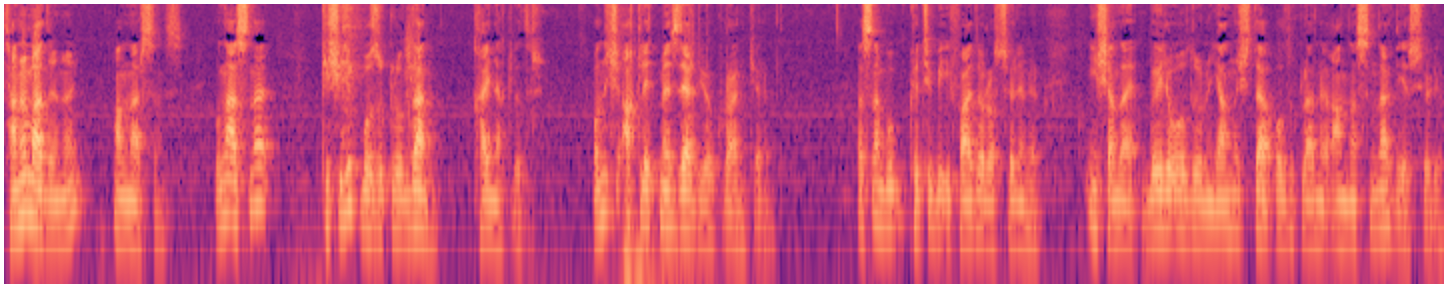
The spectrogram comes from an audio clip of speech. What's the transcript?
tanımadığını anlarsınız. Bunlar aslında kişilik bozukluğundan kaynaklıdır. Onun için akletmezler diyor Kur'an-ı Kerim'de. Aslında bu kötü bir ifade olarak söylemiyorum. İnşallah böyle olduğunu, yanlışta olduklarını anlasınlar diye söylüyor.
